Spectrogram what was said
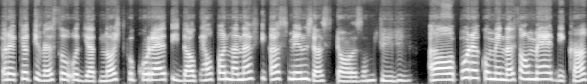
para que eu tivesse o diagnóstico correto e de alguma forma não ficasse menos ansiosa. Uh, por recomendação médica,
